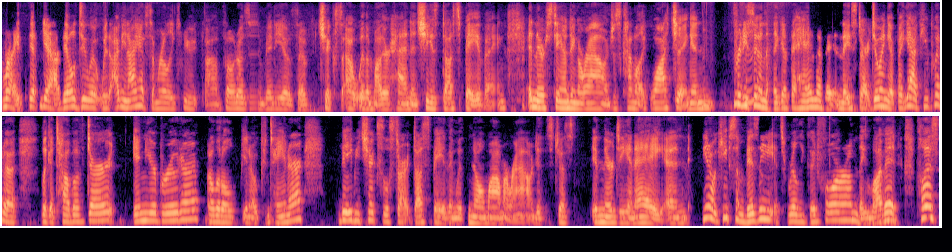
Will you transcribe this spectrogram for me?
right. Yeah, they'll do it with. I mean, I have some really cute um, photos and videos of chicks out with a mother hen, and she's dust bathing, and they're standing around, just kind of like watching. And pretty soon they get the hang of it, and they start doing it. But yeah, if you put a like a tub of dirt in your brooder, a little you know container, baby chicks will start dust bathing with no mom around. It's just in their DNA, and you know it keeps them busy. It's really good for them. They love it. Plus,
